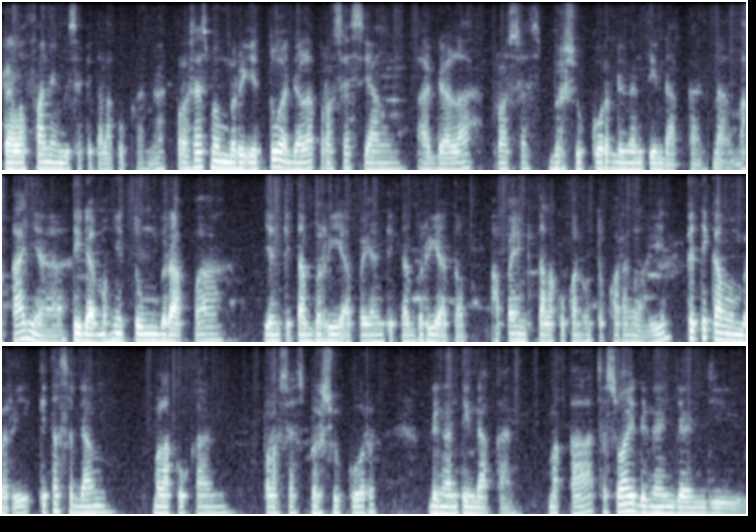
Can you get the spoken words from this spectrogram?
relevan yang bisa kita lakukan. Nah, proses memberi itu adalah proses yang adalah proses bersyukur dengan tindakan. Nah, makanya tidak menghitung berapa yang kita beri, apa yang kita beri atau apa yang kita lakukan untuk orang lain. Ketika memberi, kita sedang melakukan proses bersyukur dengan tindakan. Maka sesuai dengan janji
